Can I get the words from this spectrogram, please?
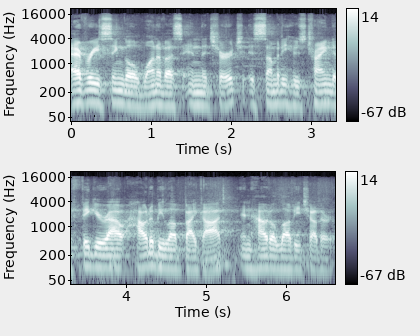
every single one of us in the church is somebody who's trying to figure out how to be loved by God and how to love each other.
